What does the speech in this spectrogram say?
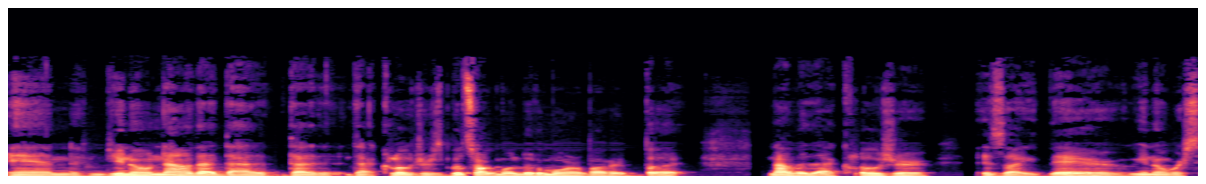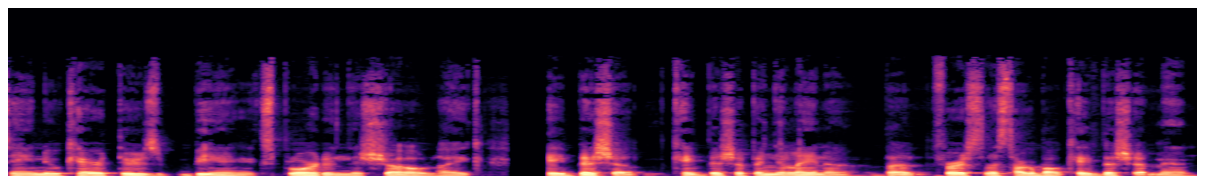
and you know, now that that that that closure is, we'll talk about a little more about it. But now that that closure is like there, you know, we're seeing new characters being explored in this show, like Kate Bishop, Kate Bishop and Yelena. But first, let's talk about Kate Bishop, man.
